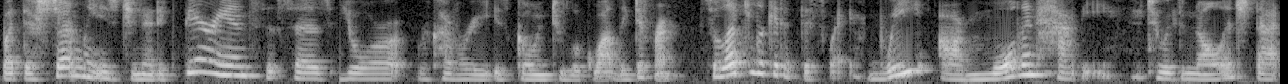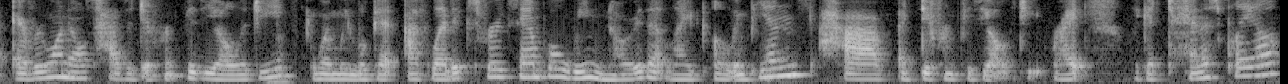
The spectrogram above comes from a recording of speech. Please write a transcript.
but there certainly is genetic variance that says your recovery is going to look wildly different. So let's look at it this way. We are more than happy to acknowledge that everyone else has a different physiology. When we look at athletics, for example, we know that like Olympians have a different physiology, right? Like a tennis player,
